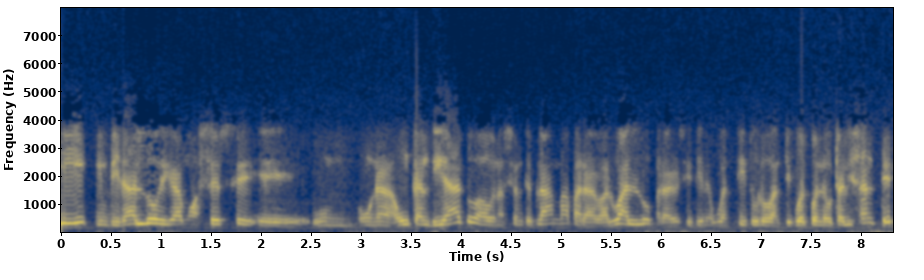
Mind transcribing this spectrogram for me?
y invitarlo, digamos, a hacerse eh, un, un candidato a donación de plasma para evaluarlo, para ver si tiene buen título de anticuerpos neutralizantes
